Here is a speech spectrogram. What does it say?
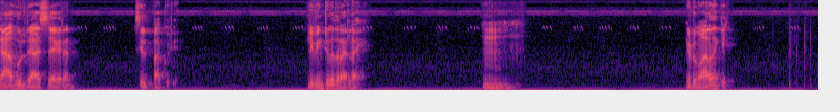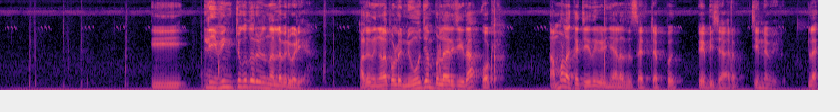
രാഹുൽ രാജശേഖരൻ ശില്പ കുര്യൻ. ലിവിങ് ടുഗദർ അല്ലേ. ഇങ്ങോട്ട് മാറി നിൽക്കി ഈ ലിവിങ് ടുഗദർ ഒരു നല്ല പരിപാടിയാണ് അത് നിങ്ങളെപ്പോലുള്ള ന്യൂജം പിള്ളേർ ചെയ്താൽ ഓക്കെ നമ്മളൊക്കെ ചെയ്തു കഴിഞ്ഞാൽ അത് സെറ്റപ്പ് വ്യഭിചാരം ചിഹ്ന വീട് അല്ലേ?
